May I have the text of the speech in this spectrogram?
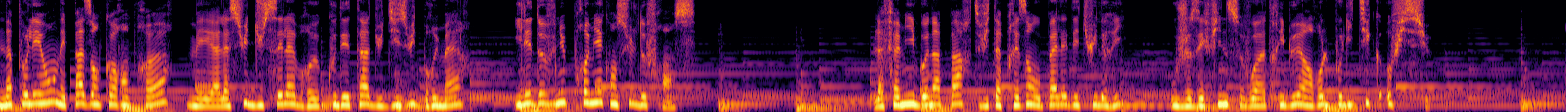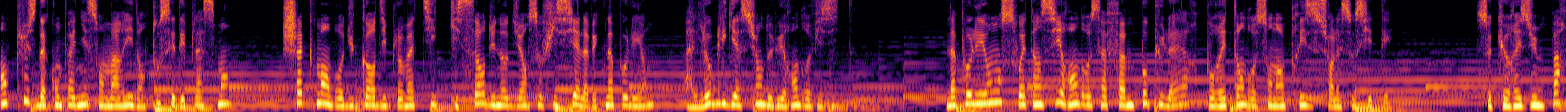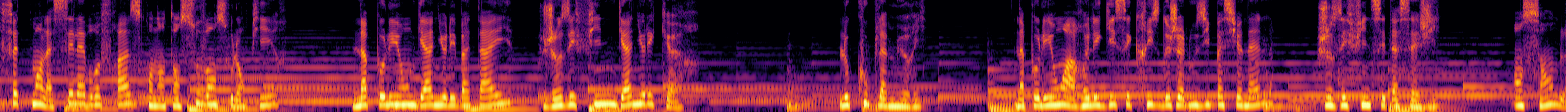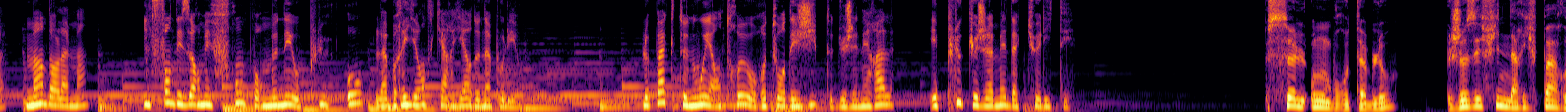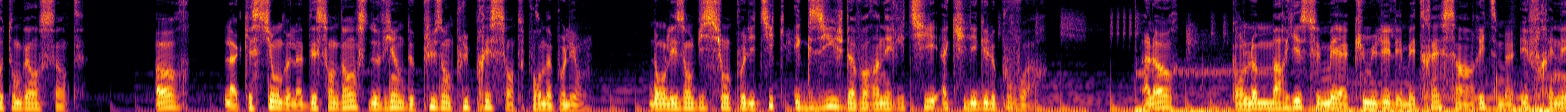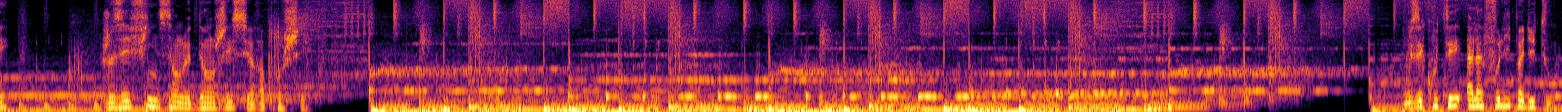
Napoléon n'est pas encore empereur, mais à la suite du célèbre coup d'État du 18 Brumaire, il est devenu premier consul de France. La famille Bonaparte vit à présent au Palais des Tuileries, où Joséphine se voit attribuer un rôle politique officieux. En plus d'accompagner son mari dans tous ses déplacements, chaque membre du corps diplomatique qui sort d'une audience officielle avec Napoléon a l'obligation de lui rendre visite. Napoléon souhaite ainsi rendre sa femme populaire pour étendre son emprise sur la société ce que résume parfaitement la célèbre phrase qu'on entend souvent sous l'Empire Napoléon gagne les batailles, Joséphine gagne les cœurs. Le couple a mûri. Napoléon a relégué ses crises de jalousie passionnelle, Joséphine s'est assagie. Ensemble, main dans la main, ils font désormais front pour mener au plus haut la brillante carrière de Napoléon. Le pacte noué entre eux au retour d'Égypte du général est plus que jamais d'actualité. Seule ombre au tableau, Joséphine n'arrive pas à retomber enceinte. Or, la question de la descendance devient de plus en plus pressante pour Napoléon, dont les ambitions politiques exigent d'avoir un héritier à qui léguer le pouvoir. Alors, quand l'homme marié se met à cumuler les maîtresses à un rythme effréné, Joséphine sent le danger se rapprocher. Vous écoutez À la folie pas du tout.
